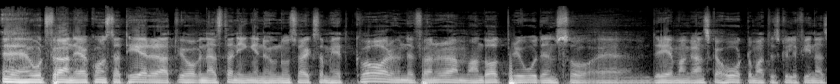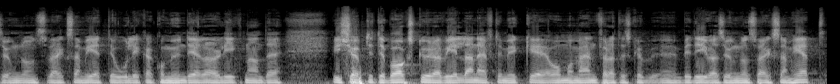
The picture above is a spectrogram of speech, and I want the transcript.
eh, ordförande, jag konstaterar att vi har väl nästan ingen ungdomsverksamhet kvar. Under förra mandatperioden så eh, drev man ganska hårt om att det skulle finnas ungdomsverksamhet i olika kommundelar och liknande. Vi köpte tillbaka Skura Villan efter mycket om och men för att det ska eh, bedrivas ungdomsverksamhet.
